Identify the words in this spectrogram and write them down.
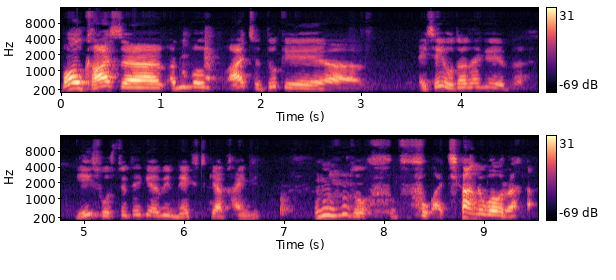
बहुत खास अनुभव आज तो कि ऐसा ही होता था कि यही सोचते थे कि अभी नेक्स्ट क्या खाएँगे। तो वो अच्छा अनुभव रहा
